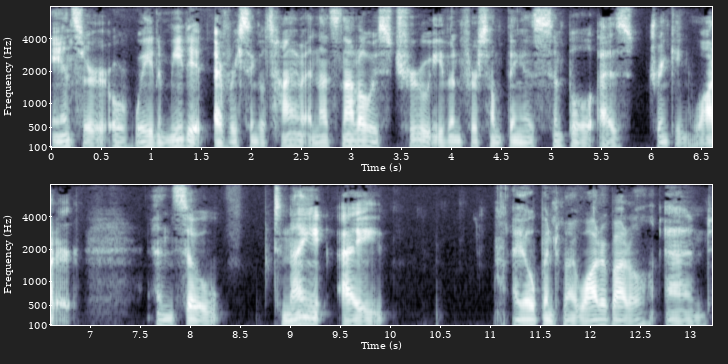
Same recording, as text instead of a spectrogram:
answer or way to meet it every single time and that's not always true even for something as simple as drinking water. And so tonight I I opened my water bottle and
